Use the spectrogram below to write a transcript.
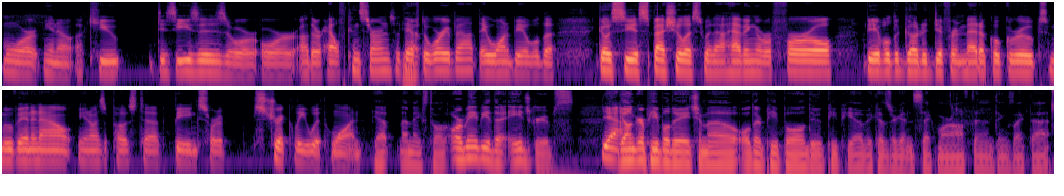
more, you know, acute diseases or, or other health concerns that they Yep. have to worry about. They want to be able to go see a specialist without having a referral, be able to go to different medical groups, move in and out, you know, as opposed to being sort of strictly with one. Yep, that makes total. Or maybe the age groups. Yeah. Younger people do HMO, older people do PPO because they're getting sick more often and things like that.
